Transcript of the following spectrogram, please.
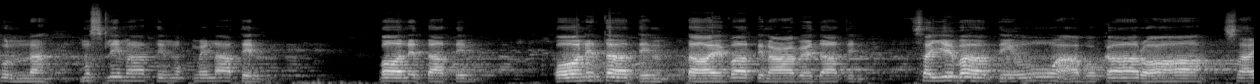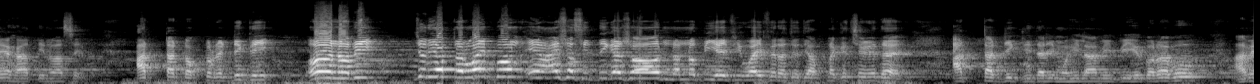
কুন্না। মুসলিমাতিন মেনাতিন কনেতাতিন কনেতাতিন তায়বাতিন আবেদাতিন সাইয়েবাতিন আবকার সায়হাতিন আছে আটটা ডক্টরের ডিগ্রি। ও নবী, যদি আপনার ওয়াইফ বোন, এ আয়েশা সিদ্দিকা সহ অন্যান্য বিএফি ওয়াইফেরা যদি আপনাকে ছেড়ে দেয়, আটটা ডিগ্রিধারী মহিলা আমি বিয়ে করাবো, আমি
